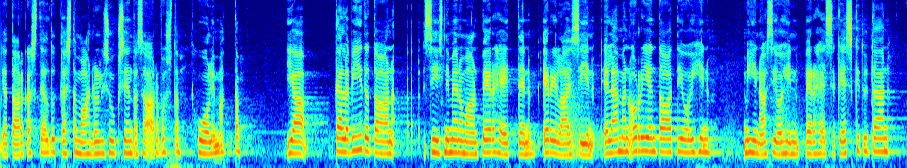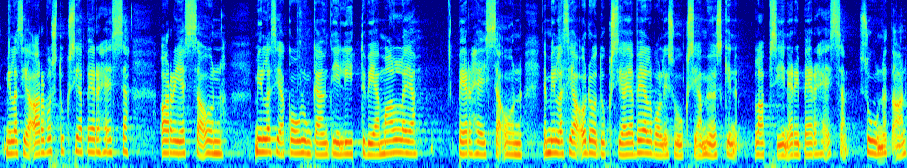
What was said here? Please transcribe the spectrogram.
ja tarkasteltu tästä mahdollisuuksien tasa-arvosta huolimatta. Ja tällä viitataan siis nimenomaan perheiden erilaisiin elämänorientaatioihin, mihin asioihin perheessä keskitytään, millaisia arvostuksia perheessä arjessa on, millaisia koulunkäyntiin liittyviä malleja perheissä on ja millaisia odotuksia ja velvollisuuksia myöskin lapsiin eri perheissä suunnataan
